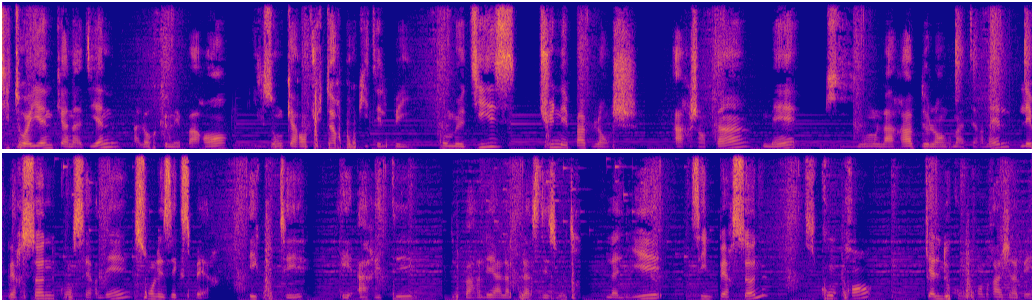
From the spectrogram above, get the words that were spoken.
citoyenne canadienne, alors que mes parents, ils ont 48 heures pour quitter le pays. On me dise, tu n'es pas blanche. Argentin, mais qui ont l'arabe de langue maternelle, les personnes concernées sont les experts. Écoutez et arrêtez de parler à la place des autres. L'allié, c'est une personne qui comprend qu'elle ne comprendra jamais.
